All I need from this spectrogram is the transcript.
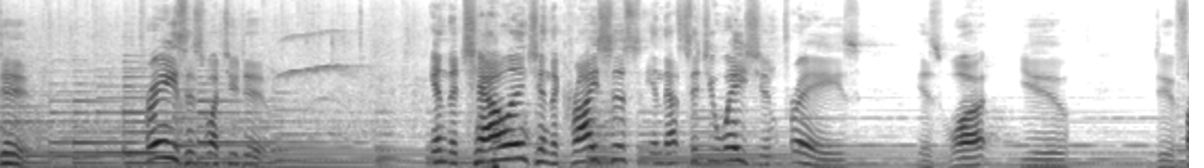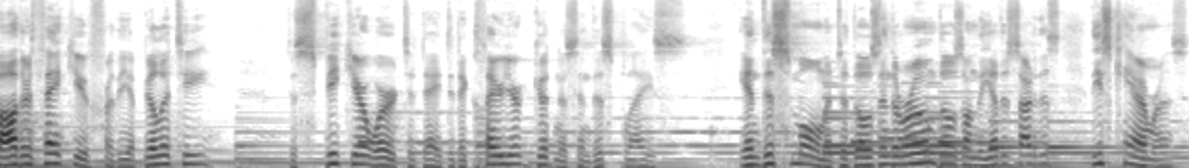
do. Praise is what you do. In the challenge, in the crisis, in that situation, praise is what you do. Father, thank you for the ability to speak your word today, to declare your goodness in this place in this moment to those in the room, those on the other side of this, these cameras.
